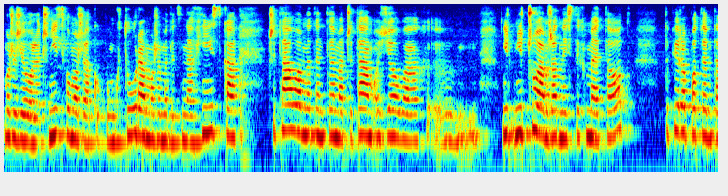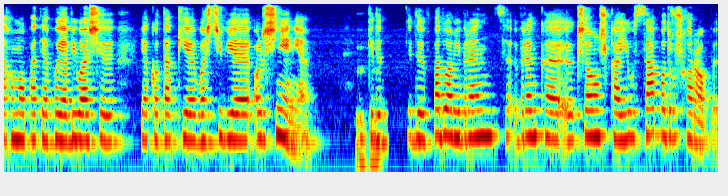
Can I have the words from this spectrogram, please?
może ziołolecznictwo, może akupunktura, może medycyna chińska. Czytałam na ten temat, czytałam o ziołach, nie, nie czułam żadnej z tych metod. Dopiero potem ta homeopatia pojawiła się jako takie właściwie olśnienie. mhm. kiedy, kiedy wpadła mi w, ręce, w rękę książka Jusa Podróż choroby.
